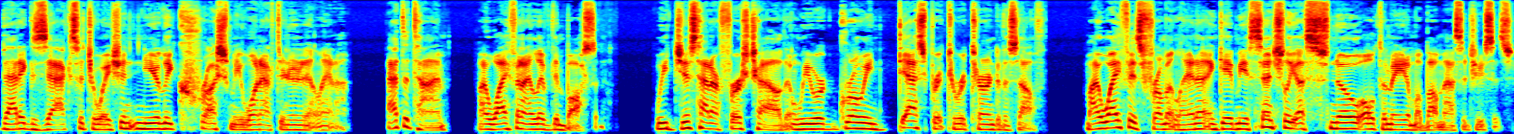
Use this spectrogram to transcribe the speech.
That exact situation nearly crushed me one afternoon in Atlanta. At the time, my wife and I lived in Boston. We just had our first child and we were growing desperate to return to the South. My wife is from Atlanta and gave me essentially a snow ultimatum about Massachusetts.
